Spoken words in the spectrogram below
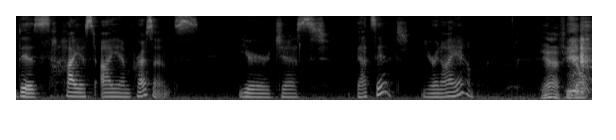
this highest I am presence. You're just, that's it. You're an I am. Yeah, if you don't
